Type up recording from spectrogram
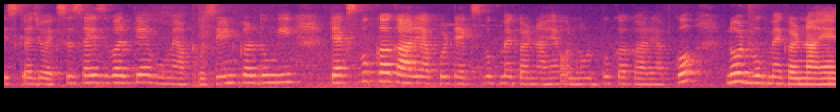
इसका जो एक्सरसाइज वर्क है, वो मैं आपको सेंड कर दूँगी। टेक्स्ट बुक का कार्य आपको टेक्स्ट बुक में करना है और नोटबुक का कार्य आपको नोटबुक में करना है।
